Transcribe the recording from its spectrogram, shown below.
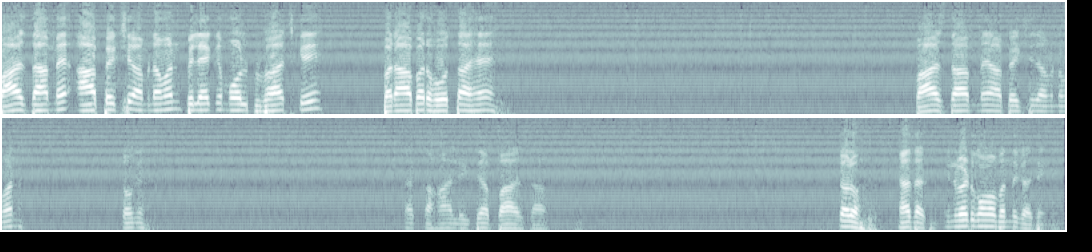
बास दाब में आपेक्षिक अवनमन विलय के मोल प्रभाज के बराबर होता है। बास दाब में अपेक्षित अवनमन तो कहाँ लिख दिया बास दाब? चलो, यहाँ तक। इन्वर्ट को बंद कर देंगे।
